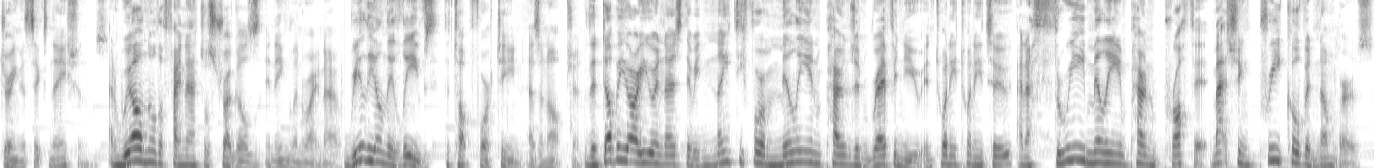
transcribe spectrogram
during the Six Nations. And we all know the financial struggles in England right now. Really only leaves the top 14 as an option. The WRU announced would be 94 million pounds in revenue in 2022 and a 3 million pound profit, matching pre-COVID numbers.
